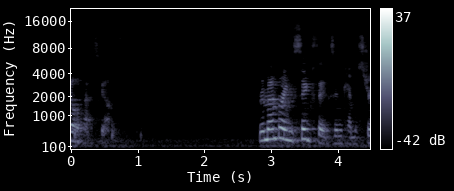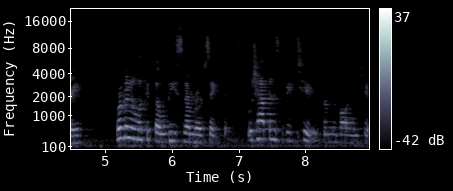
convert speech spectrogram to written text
kilopascals. Remembering sig figs in chemistry, we're going to look at the least number of sig figs, which happens to be 2 from the volume 2.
